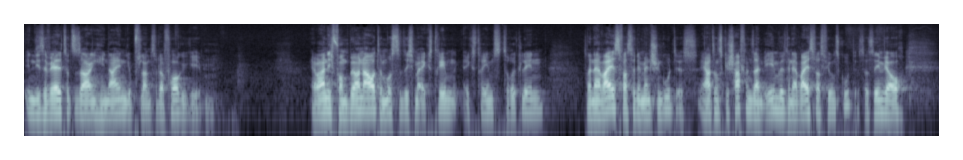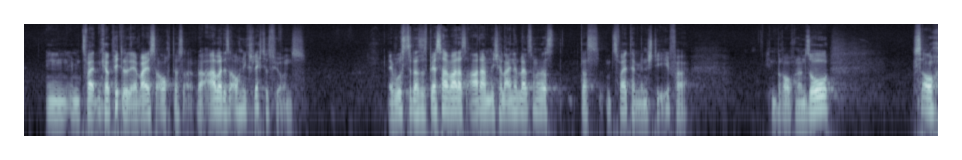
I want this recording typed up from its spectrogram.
in diese Welt sozusagen hineingepflanzt oder vorgegeben. Er war nicht vom Burnout und musste sich mal extrem, extremst zurücklehnen, sondern er weiß, was für den Menschen gut ist. Er hat uns geschaffen in seinem Ebenbild und er weiß, was für uns gut ist. Das sehen wir auch in, im zweiten Kapitel. Er weiß auch, dass oder Arbeit ist auch nichts Schlechtes für uns. Er wusste, dass es besser war, dass Adam nicht alleine bleibt, sondern dass, dass ein zweiter Mensch, die Eva, ihn braucht. Und so ist auch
